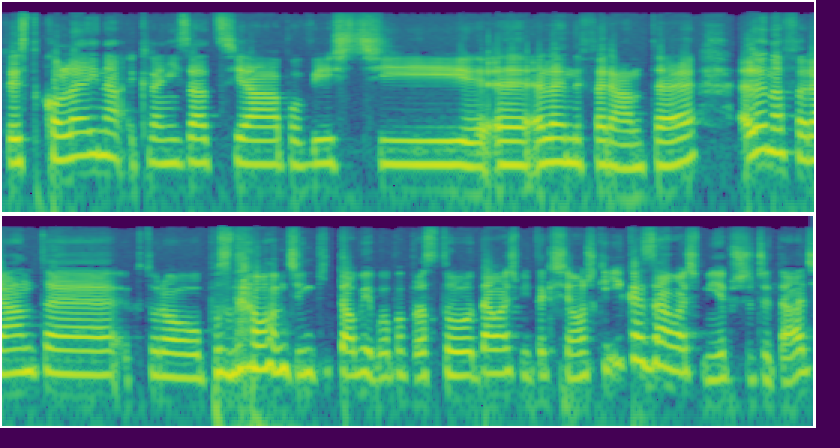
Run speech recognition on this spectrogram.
To jest kolejna ekranizacja powieści e, Eleny Ferrante. Elena Ferrante, którą poznałam dzięki tobie, bo po prostu dałaś mi te książki i kazałaś mi je przeczytać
